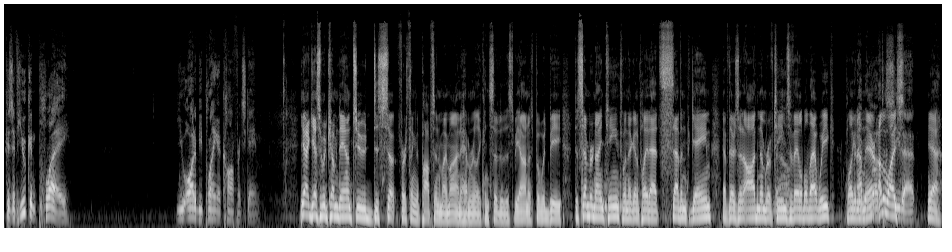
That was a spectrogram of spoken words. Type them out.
because if you can play, you ought to be playing a conference game. Yeah, I guess it would come down to Dece- first thing that pops into my mind. I haven't really considered this to be honest, but would be December nineteenth when they're going to play that seventh game. If there's an odd number of teams available that week, plug it in there. Otherwise, see that. yeah,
